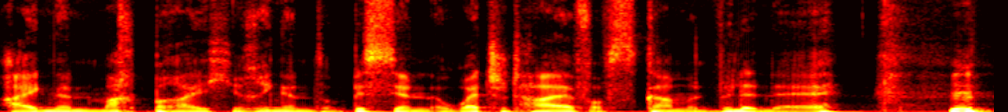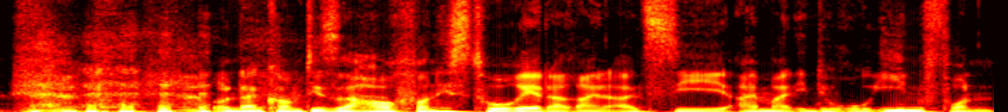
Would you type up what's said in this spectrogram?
eigenen Machtbereich ringen. So ein bisschen a Wedget Hive of Scum and Villainy. und dann kommt dieser Hauch von Historie da rein, als sie einmal in die Ruinen von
